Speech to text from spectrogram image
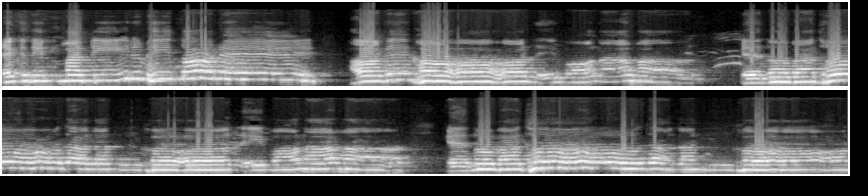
একদিন মাটির ভিতরে হবে ঘরে কেন বাঁধো দালান ঘরে আমার, কেন বাঁধো দালান ঘর?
